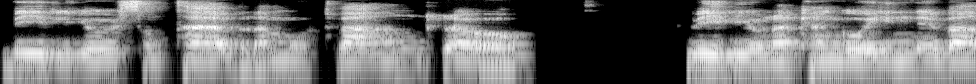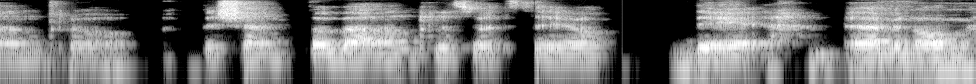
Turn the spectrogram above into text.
viljor som tävlar mot varandra och viljorna kan gå in i varandra och bekämpa varandra så att säga. Det, även om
